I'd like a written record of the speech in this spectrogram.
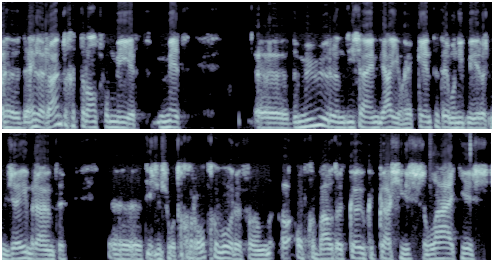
de hele ruimte getransformeerd met de muren. Die zijn, ja, je herkent het helemaal niet meer als museumruimte. Uh, het is een soort grot geworden van opgebouwd uit keukenkastjes, laadjes,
